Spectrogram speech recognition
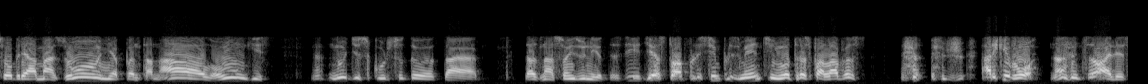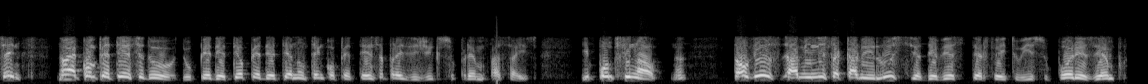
sobre a Amazônia, Pantanal, ONGs, né, no discurso do, da, das Nações Unidas. E Dias Toffoli simplesmente, em outras palavras, arquivou. Né? Disse, olha, isso aí não é competência do, do PDT, o PDT não tem competência para exigir que o Supremo faça isso. E ponto final. Né? Talvez a ministra Carmen Lúcia devesse ter feito isso, por exemplo,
